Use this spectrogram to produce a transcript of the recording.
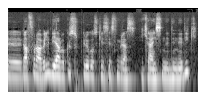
e, Gaffur Abeli Diyarbakır Surp Gregos Kilisesi'nin biraz hikayesini de dinledik.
